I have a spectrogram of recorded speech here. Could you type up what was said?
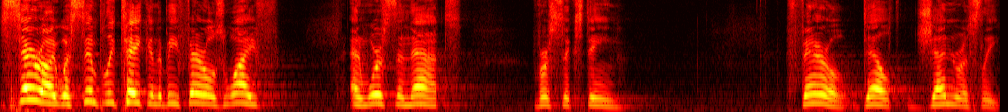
Sarai was simply taken to be Pharaoh's wife. And worse than that, verse 16 Pharaoh dealt generously,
